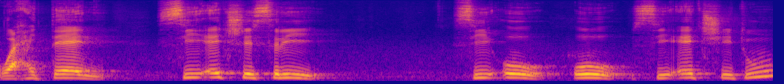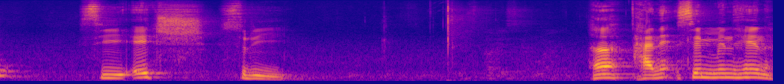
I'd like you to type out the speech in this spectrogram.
واحد تاني. سي اتش 3 سي أو أو سي اتش 2 سي اتش 3 ها هنقسم من هنا.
